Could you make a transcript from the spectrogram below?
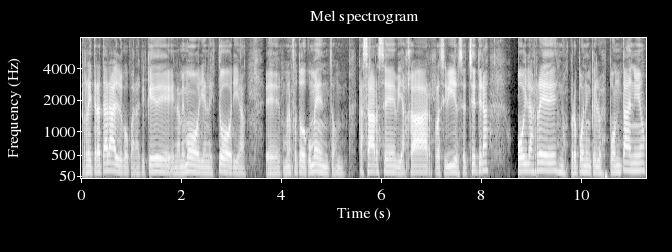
retratar algo para que quede en la memoria, en la historia, eh, como una fotodocumento, casarse, viajar, recibirse, etc. Hoy las redes nos proponen que lo espontáneo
